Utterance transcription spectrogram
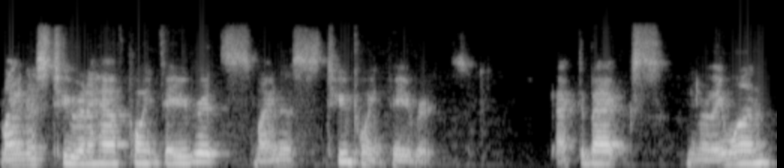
Minus two and a half point favorites, minus two point favorites. Back to backs, you know, they won.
